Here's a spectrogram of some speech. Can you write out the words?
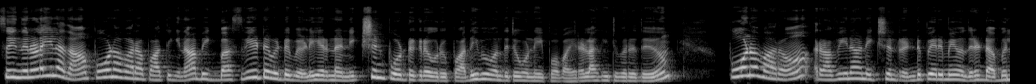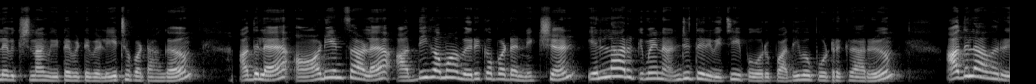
ஸோ இந்த நிலையில தான் போன வாரம் பார்த்தீங்கன்னா பிக் பாஸ் வீட்டை விட்டு வெளியேறின நிக்ஷன் போட்டிருக்கிற ஒரு பதிவு வந்துட்டு ஒன்று இப்போ வைரலாகிட்டு வருது. போன வாரம் ரவீனா நிக்ஷன் ரெண்டு பேருமே வந்துட்டு டபுள் எவிக்ஷனாக வீட்டை விட்டு வெளியேற்றப்பட்டாங்க. அதில் ஆடியன்ஸால் அதிகமாக வெறுக்கப்பட்ட நிக்ஷன் எல்லாருக்குமே நன்றி தெரிவித்து இப்போ ஒரு பதிவு போட்டிருக்கிறாரு. அதில் அவர்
